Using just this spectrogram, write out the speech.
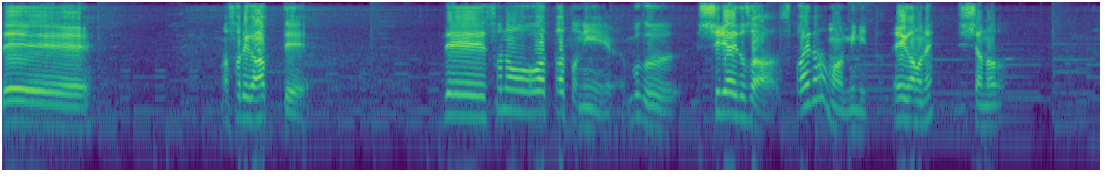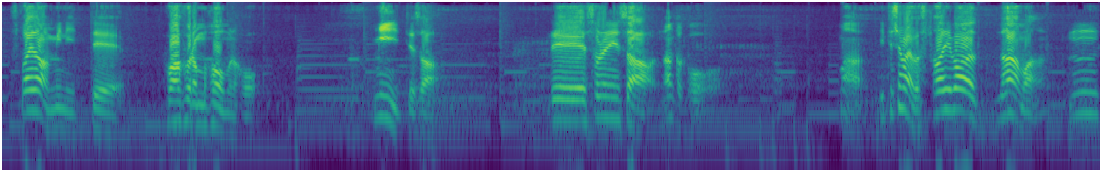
で、まあそれがあって、で、その終わった後に、僕、知り合いとさ、スパイダーマン見に行った。映画のね、実写の、スパイダーマン見に行って、ファーフラムホームの方、見に行ってさ、で、それにさ、なんかこう、まあ、言ってしまえば、スパイダーマン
